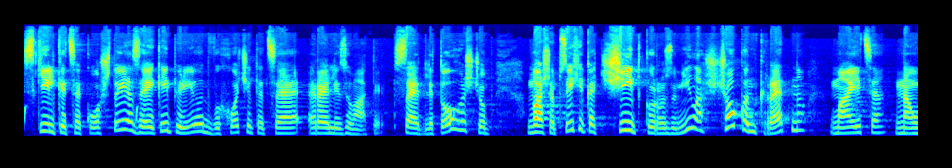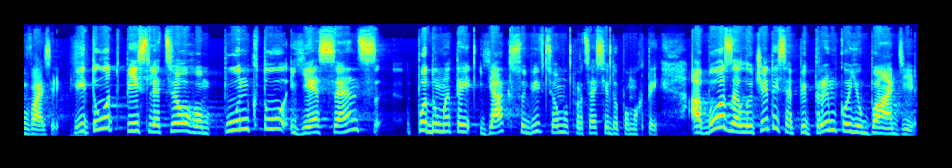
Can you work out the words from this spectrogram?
скільки це коштує, за який період ви хочете це реалізувати. Все для того, щоб ваша психіка чітко розуміла, що конкретно мається на увазі. І тут після цього пункту є сенс. Подумати, як собі в цьому процесі допомогти, або залучитися підтримкою баді.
